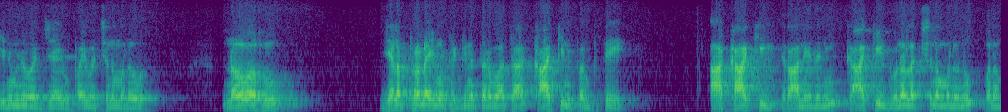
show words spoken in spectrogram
ఎనిమిదవ అధ్యాయం పైవచనములో నోవహు జలప్రళయము తగ్గిన తర్వాత కాకిని పంపితే ఆ కాకి రాలేదని కాకి గుణలక్షణములను మనం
